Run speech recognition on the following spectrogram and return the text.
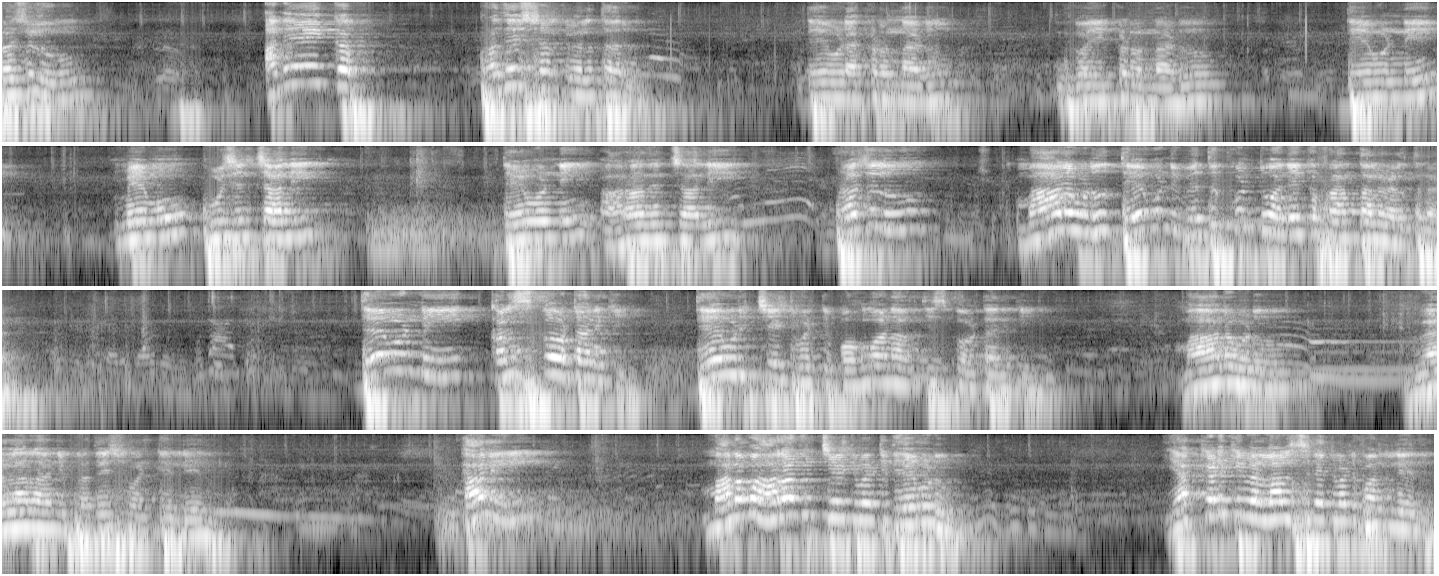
ప్రజలు అనేక ప్రదేశాలకు వెళతారు. దేవుడు అక్కడ ఉన్నాడు ఇదిగో ఇక్కడ ఉన్నాడు దేవుణ్ణి మేము పూజించాలి దేవుణ్ణి ఆరాధించాలి. ప్రజలు మానవుడు దేవుణ్ణి వెతుక్కుంటూ అనేక ప్రాంతాలు వెళ్తున్నాడు. దేవుణ్ణి కలుసుకోవటానికి దేవుడిచ్చేటువంటి బహుమానాలు తీసుకోవటానికి మానవుడు వెళ్ళరాని ప్రదేశం అంటే లేదు. కానీ మనము ఆరాధించేటువంటి దేవుడు ఎక్కడికి వెళ్ళాల్సినటువంటి పని లేదు.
